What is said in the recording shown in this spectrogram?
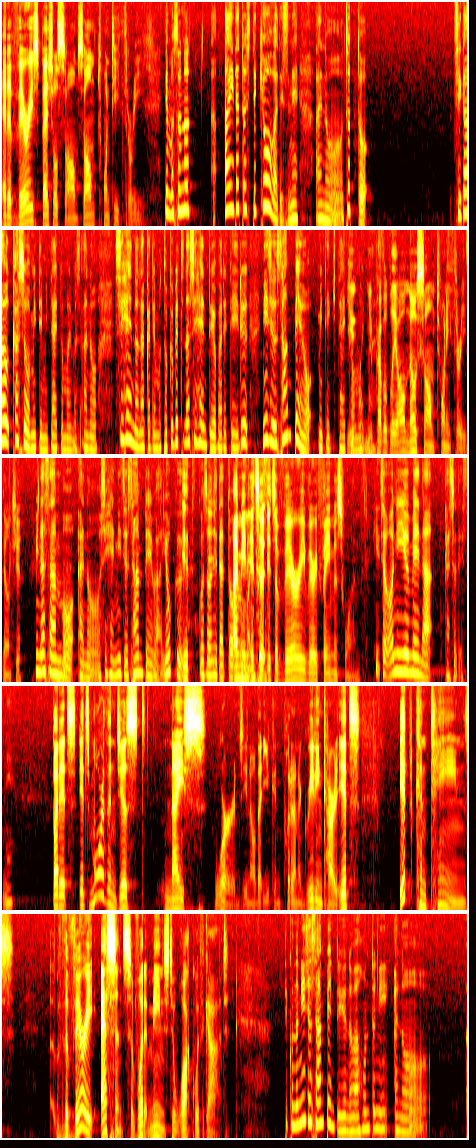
at a very special psalm, Psalm 23. でもそのあ間として今日はですねあのちょっと違う箇所を見てみたいと思います。あの詩篇の中でも特別な詩篇と呼ばれている23編を見ていきたいと You, 思い you ます。probably all know Psalm 23, don't you? 皆さんもあの詩篇23編はよく It- ご存知だと思 I いま mean, it's す a,。it's a very, very famous one. 非常に有名な箇所ですね。But it's, it's more than just nice words, you know, that you can put on a greeting card. It's, it contains the very essence of what it means to walk with God. でこの23編というのは本当にあの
